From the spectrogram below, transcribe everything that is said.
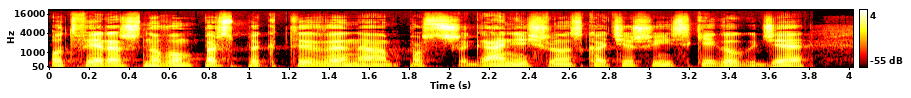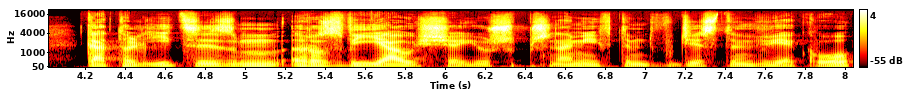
Otwierasz nową perspektywę na postrzeganie Śląska Cieszyńskiego, gdzie katolicyzm rozwijał się już przynajmniej w tym XX wieku.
